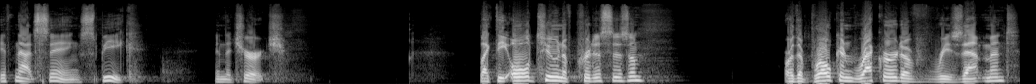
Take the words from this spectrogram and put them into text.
if not sing, speak in the church. Like the old tune of criticism or the broken record of resentment,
